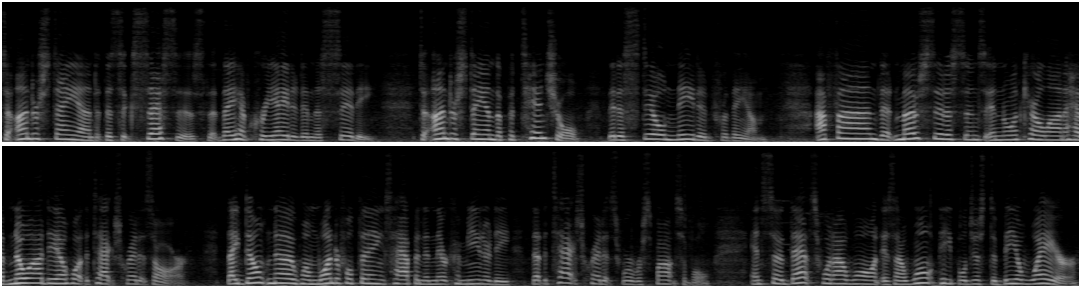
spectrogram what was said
to understand the successes that they have created in the city, to understand the potential that is still needed for them. I find that most citizens in North Carolina have no idea what the tax credits are. They don't know when wonderful things happened in their community that the tax credits were responsible. And so that's what I want is I want people just to be aware,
